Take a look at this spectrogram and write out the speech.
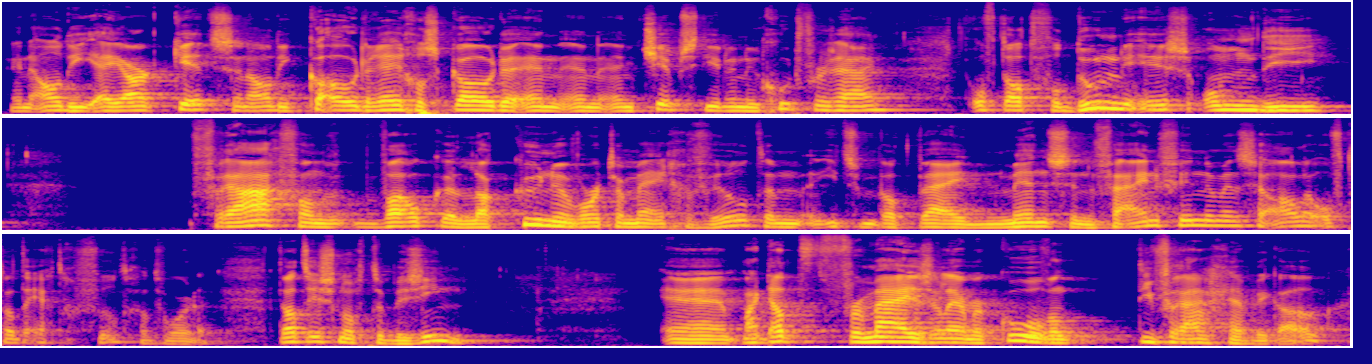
en al die AR-kits, en al die code, regels, code en, en, en chips die er nu goed voor zijn, of dat voldoende is om die vraag van welke lacune wordt ermee gevuld, en iets wat wij mensen fijn vinden met z'n allen, of dat echt gevuld gaat worden. Dat is nog te bezien. Uh, maar dat voor mij is alleen maar cool, want die vraag heb ik ook.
